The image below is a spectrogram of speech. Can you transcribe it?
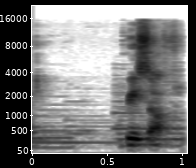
peace off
